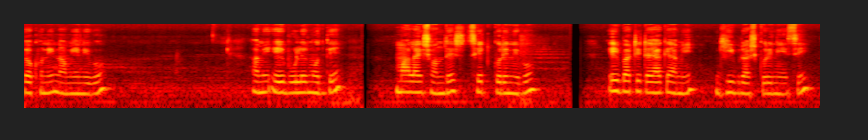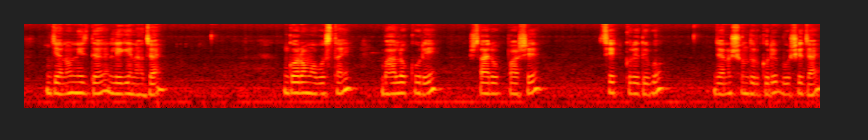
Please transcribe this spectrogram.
তখনই নামিয়ে নিব। আমি এই বোলের মধ্যে মালাই সন্দেশ সেট করে নেব। এই বাটিটায় আগে আমি ঘি ব্রাশ করে নিয়েছি, যেন নিচ লেগে না যায়। গরম অবস্থায় ভালো করে চারো পাশে সেট করে দেব, যেন সুন্দর করে বসে যায়।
